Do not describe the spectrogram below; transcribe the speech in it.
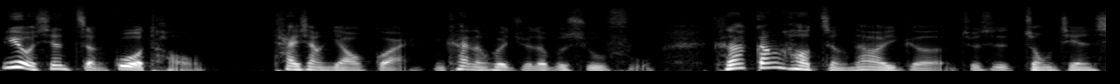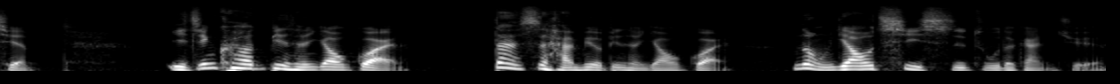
因为我先整过头。太像妖怪，你看了会觉得不舒服。可他刚好整到一个就是中间线，已经快要变成妖怪了，但是还没有变成妖怪，那种妖气十足的感觉，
